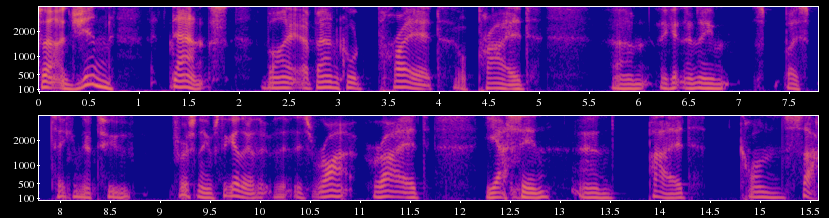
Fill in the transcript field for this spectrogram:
That's uh, Gin Dance by a band called Pride or Pride. Um, they get their name by taking their two first names together. Th- th- It's Ra- Raed Yassin and Paed Conca.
